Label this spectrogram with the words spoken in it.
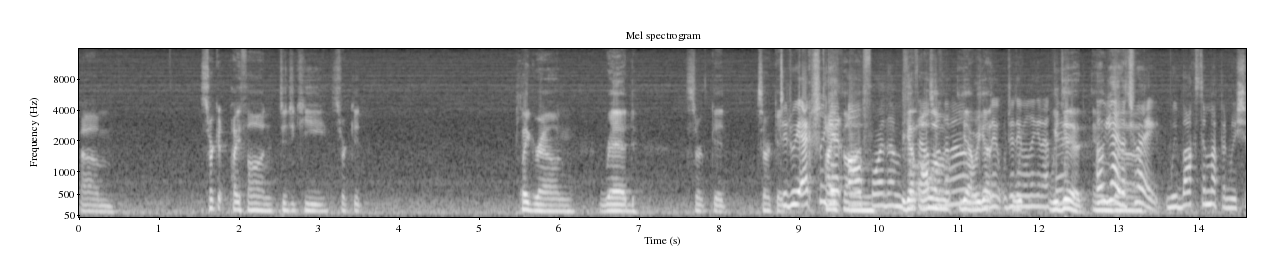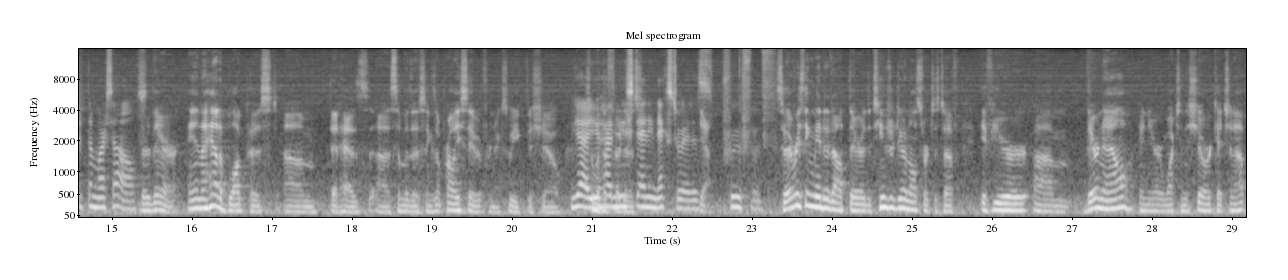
um, Circuit Python, DigiKey, Circuit Playground, Red, Circuit, Circuit. Did we actually get all four of them? We got all of them out? Yeah, we did got. They, did they really get out We there? did. oh yeah, that's uh, right. We boxed them up and we shipped them ourselves. They're there, and I had a blog post um, that has uh, some of those things. I'll probably save it for next week to show. yeah, you the had me standing next to it as Yeah. proof of. So everything made it out there. The teams are doing all sorts of stuff. If you're um, there now and you're watching the show or catching up,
